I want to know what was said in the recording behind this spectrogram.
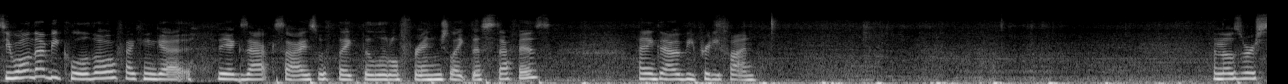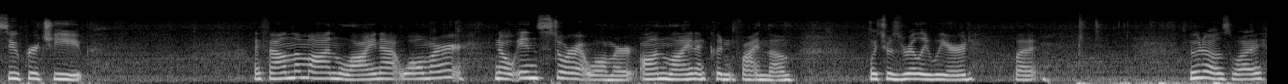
See, won't that be cool though if I can get the exact size with like the little fringe like this stuff is? I think that would be pretty fun. And those were super cheap. I found them online at Walmart. No, in store at Walmart. Online, I couldn't find them, which was really weird, but who knows why.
